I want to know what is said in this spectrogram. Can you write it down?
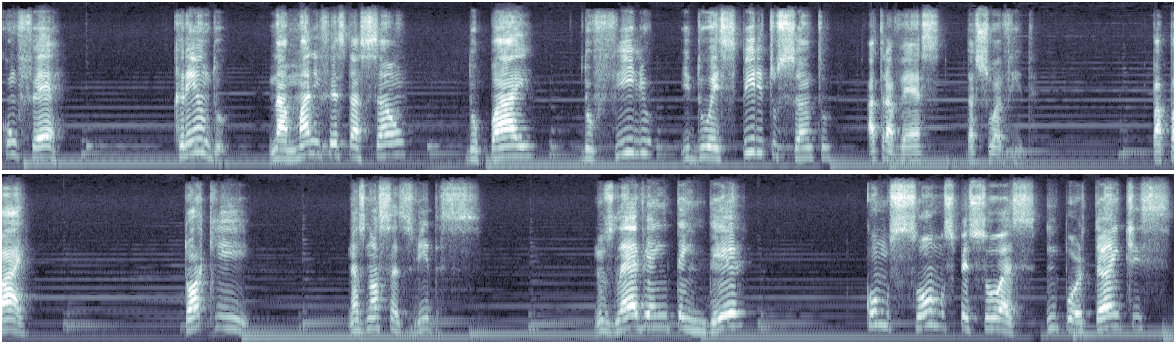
com fé, crendo na manifestação do Pai, do Filho e do Espírito Santo através da sua vida. Papai, toque nas nossas vidas, nos leve a entender como somos pessoas importantes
